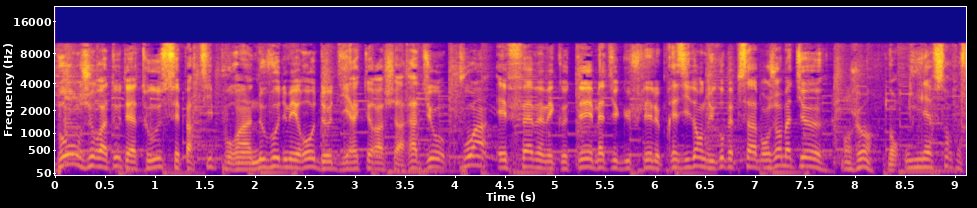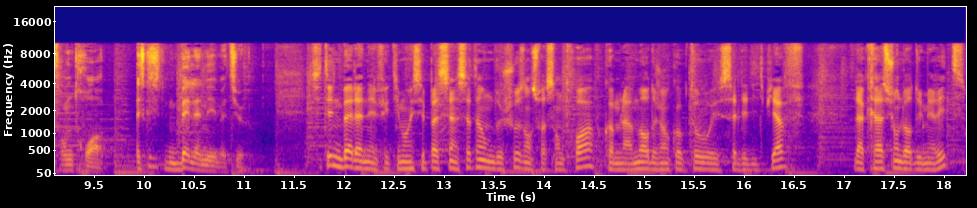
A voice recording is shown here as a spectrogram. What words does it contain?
Bonjour à toutes et à tous, c'est parti pour un nouveau numéro de Directeur Achat Radio.fm à mes côtés, Mathieu Gufflet, le président du groupe EPSA. Bonjour Mathieu. Bonjour. Bon, 1963, est-ce que c'est une belle année Mathieu? C'était une belle année, effectivement. Il s'est passé un certain nombre de choses en 63, comme la mort de Jean Cocteau et celle d'Edith Piaf, la création de l'Ordre du Mérite.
